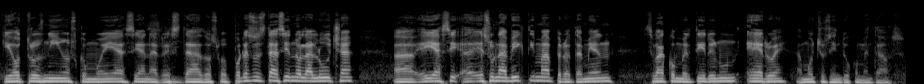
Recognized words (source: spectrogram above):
que otros niños como ella sean arrestados. Por- Por eso está haciendo la lucha. Ah, ella sí, es una víctima, pero también se va a convertir en un héroe a muchos indocumentados.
